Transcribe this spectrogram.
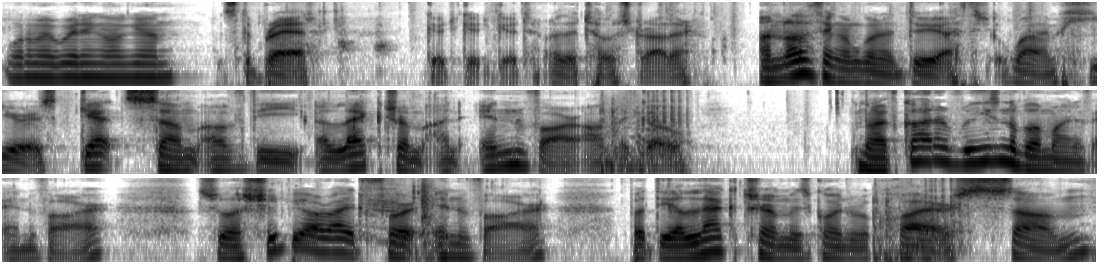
what am I waiting on again? It's the bread. Good, good, good. Or the toast, rather. Another thing I'm going to do while I'm here is get some of the Electrum and Invar on the go. Now I've got a reasonable amount of Invar, so I should be alright for Invar, but the Electrum is going to require some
